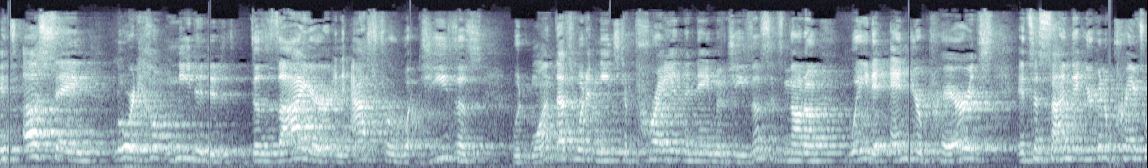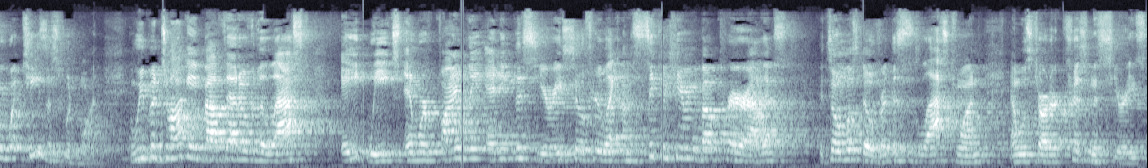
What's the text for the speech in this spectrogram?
It's us saying, Lord, help me to desire and ask for what Jesus would want. That's what it means to pray in the name of Jesus. It's not a way to end your prayer, it's, it's a sign that you're going to pray for what Jesus would want. And we've been talking about that over the last eight weeks, and we're finally ending the series. So if you're like, I'm sick of hearing about prayer, Alex, it's almost over. This is the last one, and we'll start our Christmas series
